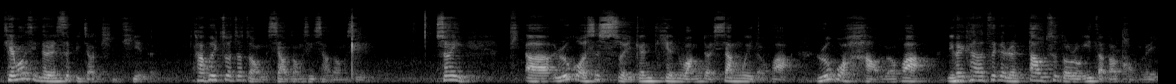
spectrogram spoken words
天王星的人是比较体贴的，他会做这种小东西、小东西。所以，呃，如果是水跟天王的相位的话，如果好的话，你会看到这个人到处都容易找到同类。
